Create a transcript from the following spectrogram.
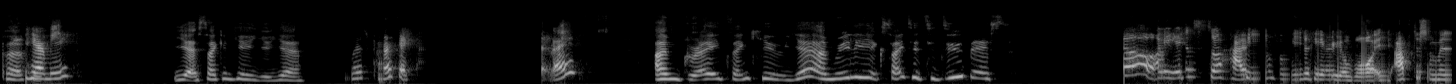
perfect. You hear me? Yes, I can hear you. Yeah. That's perfect. Right? I'm great. Thank you. Yeah, I'm really excited to do this. No, I mean, it's just so happy for me to hear your voice after so many.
